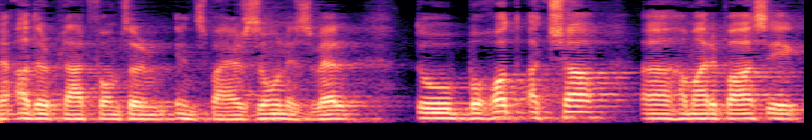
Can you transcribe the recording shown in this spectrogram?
other platforms on Inspire Zone as well. तो बहुत अच्छा uh, हमारे पास एक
